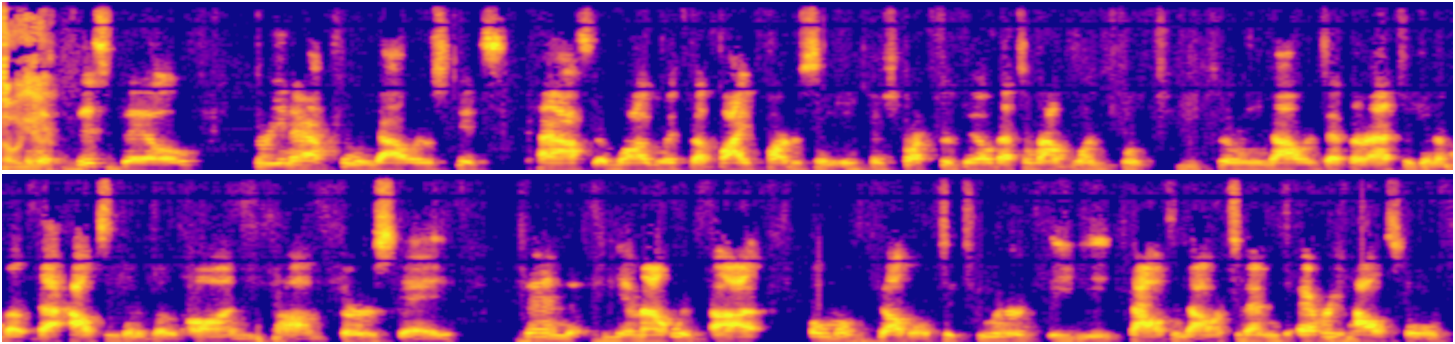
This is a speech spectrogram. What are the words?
Oh, yeah. And if this bill, three and a half trillion dollars, gets passed along with the bipartisan infrastructure bill, that's around 1.2 trillion dollars that they're actually going to vote. The House is going to vote on um, Thursday then the amount would uh, almost double to $288,000. So that means every household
